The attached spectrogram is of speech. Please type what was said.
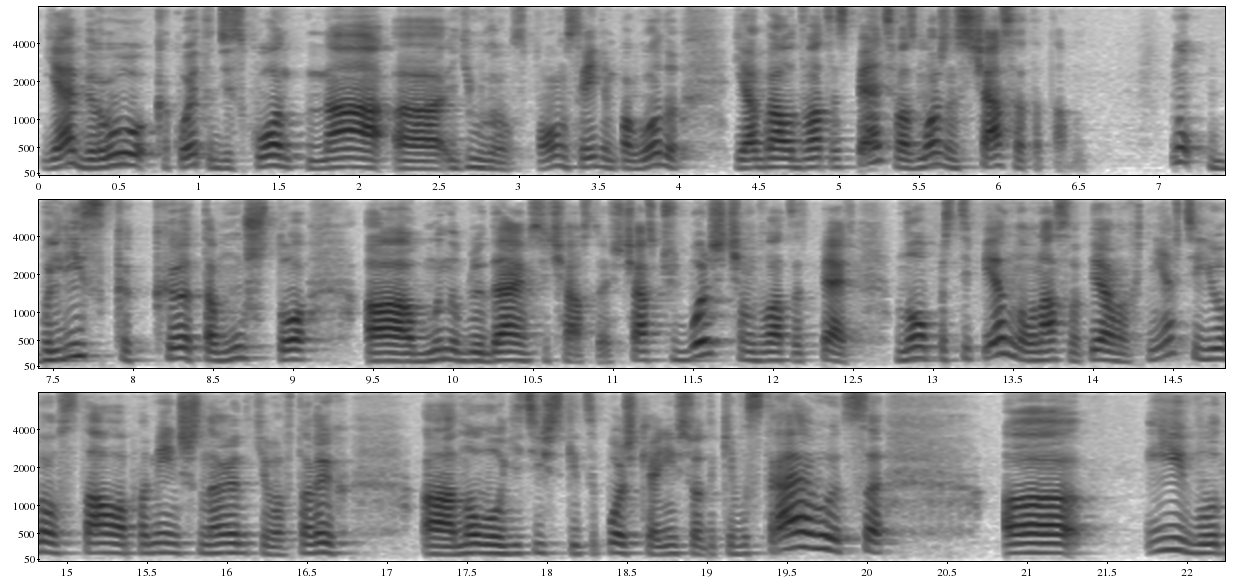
я беру какой-то дисконт на э, Euros. По-моему, в среднем по году я брал 25, возможно, сейчас это там, ну, близко к тому, что э, мы наблюдаем сейчас. То есть сейчас чуть больше, чем 25, но постепенно у нас, во-первых, нефти Euros стало поменьше на рынке, во-вторых, э, новые логистические цепочки, они все-таки выстраиваются. И вот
